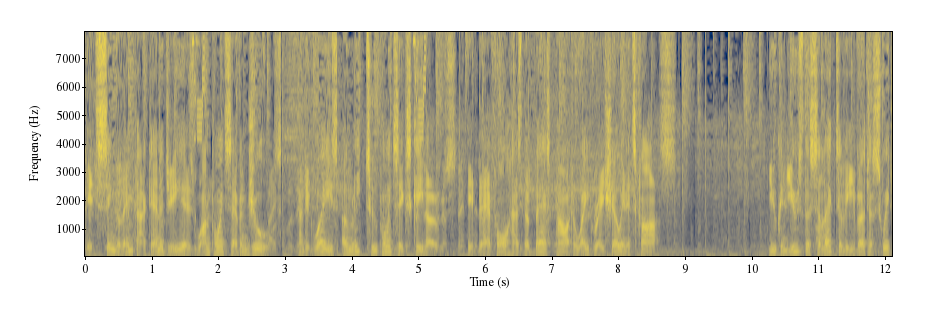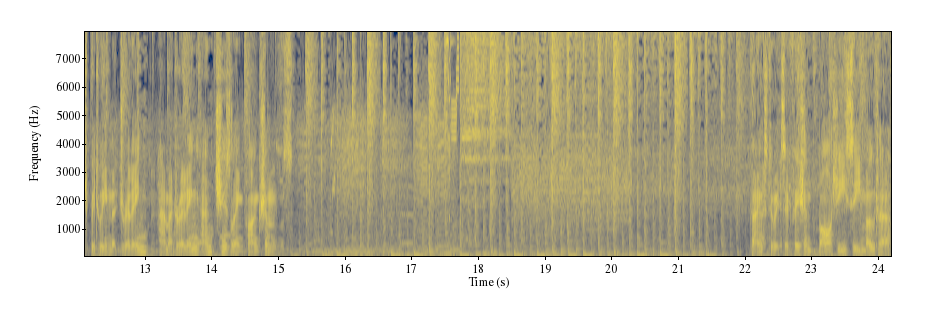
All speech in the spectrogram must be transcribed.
Its single impact energy is 1.7 joules, and it weighs only 2.6 kilos. It therefore has the best power to weight ratio in its class. You can use the selector lever to switch between the drilling, hammer drilling and chiseling functions. Thanks to its efficient Bosch EC motor,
